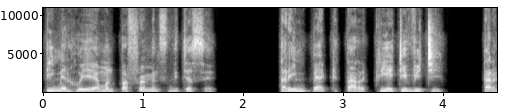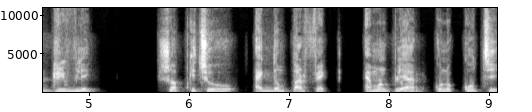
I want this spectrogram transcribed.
টিমের হয়ে এমন পারফরমেন্স দিতেছে, তার ইম্প্যাক্ট তার ক্রিয়েটিভিটি তার ড্রিভলিং সবকিছু একদম পারফেক্ট এমন প্লেয়ার কোনো কোচই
